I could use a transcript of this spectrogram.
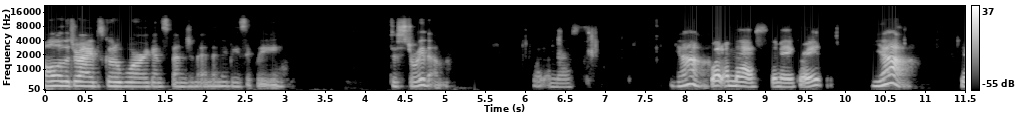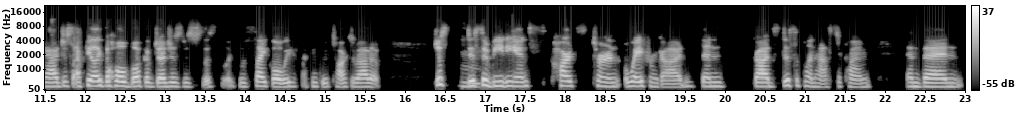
All of the tribes go to war against Benjamin and they basically destroy them. What a mess. Yeah. What a mess they make, right? Yeah. Yeah, I just I feel like the whole book of Judges was just like the cycle. We I think we've talked about it. Just Mm. disobedience, hearts turn away from God, then God's discipline has to come, and then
